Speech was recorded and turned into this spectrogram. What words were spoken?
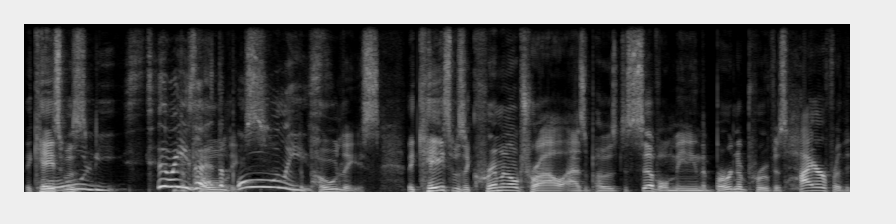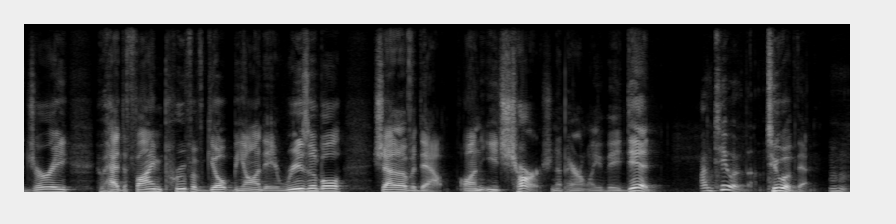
The case was Police. the way you said it, the police. the police. The case was a criminal trial as opposed to civil, meaning the burden of proof is higher for the jury, who had to find proof of guilt beyond a reasonable shadow of a doubt on each charge. And apparently they did, On two of them. two of them.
